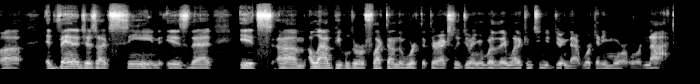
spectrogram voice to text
uh, advantages I've seen is that it's um, allowed people to reflect on the work that they're actually doing and whether they want to continue doing that work anymore or not.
